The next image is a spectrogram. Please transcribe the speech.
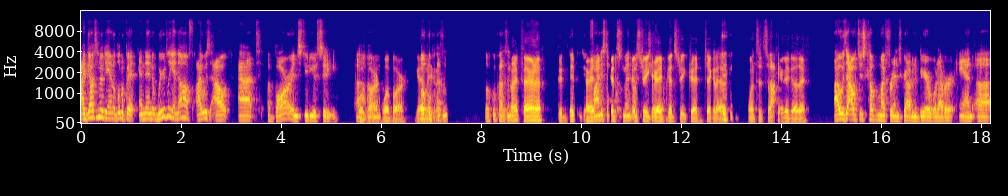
I got to know Dan a little bit, and then weirdly enough, I was out at a bar in Studio City. What um, bar? What bar? Local peasant local peasant. All right, fair enough. Good, good, good right. fine establishment. Good, good street cred. Good street cred. Check it out once it's okay to go there. I was out with just a couple of my friends grabbing a beer or whatever, and uh,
